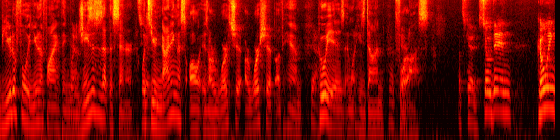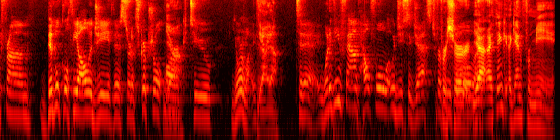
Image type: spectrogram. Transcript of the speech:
beautiful unifying thing where Jesus is at the center, That's what's good. uniting us all is our worship, our worship of Him, who He is, and what He's done That's for good. us. That's good. So then going from biblical theology, this sort of scriptural yeah. arc, to your life. Yeah, yeah. Today, what have you found helpful? What would you suggest for For people? sure. Like, yeah, I think again for me,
